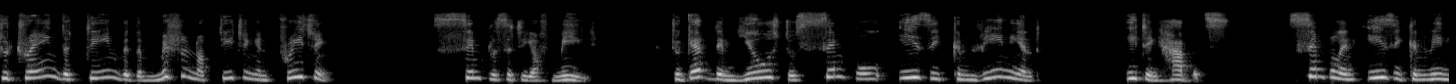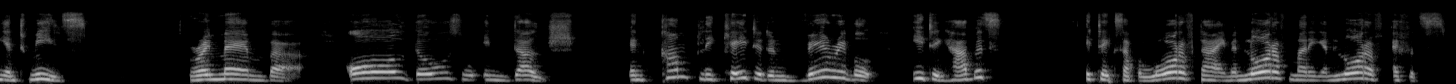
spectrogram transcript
to train the team with the mission of teaching and preaching simplicity of meal, to get them used to simple, easy, convenient eating habits, simple and easy, convenient meals. Remember, all those who indulge in complicated and variable eating habits, it takes up a lot of time and a lot of money and a lot of efforts.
